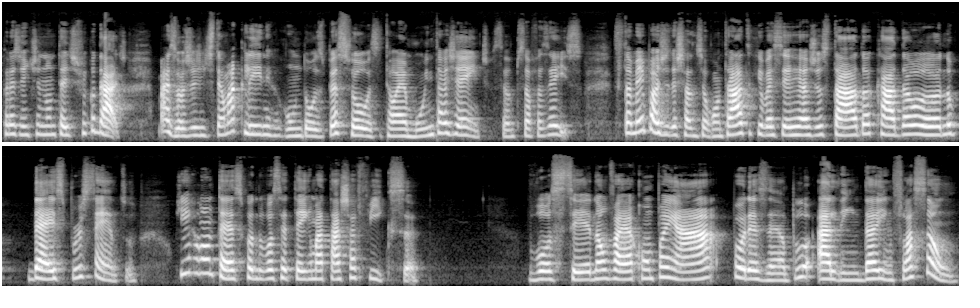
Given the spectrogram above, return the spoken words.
para a gente não ter dificuldade. Mas hoje a gente tem uma clínica com 12 pessoas, então é muita gente, você não precisa fazer isso. Você também pode deixar no seu contrato que vai ser reajustado a cada ano 10%. O que acontece quando você tem uma taxa fixa? Você não vai acompanhar, por exemplo, a linda inflação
